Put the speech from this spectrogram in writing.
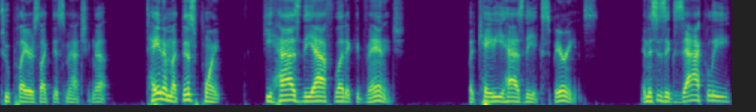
two players like this matching up. Tatum, at this point, he has the athletic advantage, but KD has the experience. And this is exactly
